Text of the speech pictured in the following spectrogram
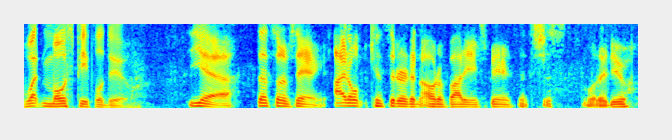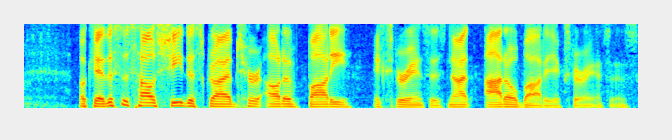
what most people do. yeah, that's what I'm saying. I don't consider it an out of body experience. It's just what I do. Okay, this is how she described her out of body experiences, not auto body experiences.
